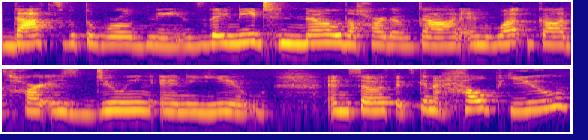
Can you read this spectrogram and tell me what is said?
that's what the world needs. They need to know the heart of God and what God's heart is doing in you. And so if it's going to help you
